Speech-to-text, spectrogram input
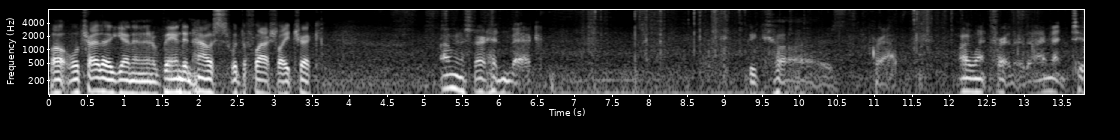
Well, we'll try that again in an abandoned house with the flashlight trick. I'm going to start heading back. Because, crap, I went further than I meant to.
